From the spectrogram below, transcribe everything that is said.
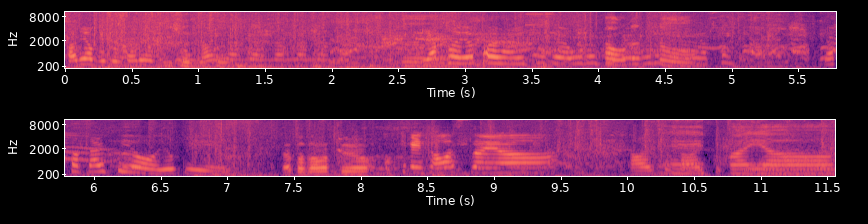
다리아 보조, 다리아 보조. 약간, 약간 왼쪽에, 오른쪽에, 아, 오른쪽. 약간 딸피요, 여기. 나또 잡았어요. 오케이 잡았어요. 나이스, 네, 나이스. 좋아요.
